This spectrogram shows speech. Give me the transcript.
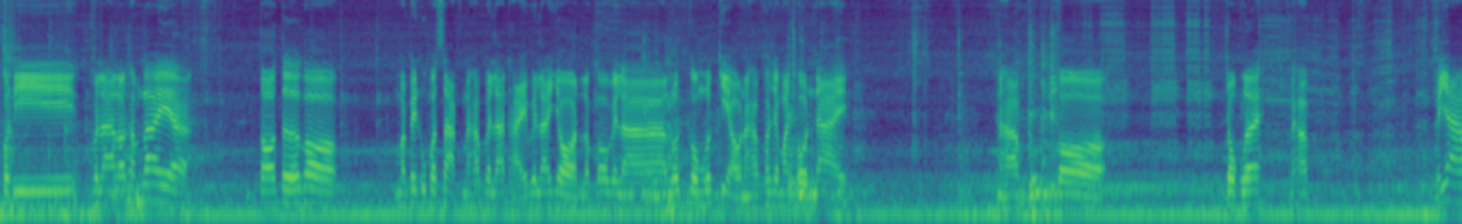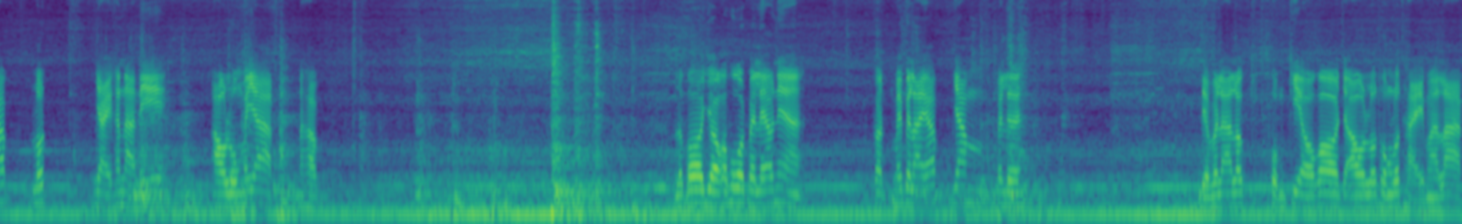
พอดีเวลาเราทำไร่อะตอเตอก็ มันเป็นอุปสรรคนะครับ เวลาไถเวลาหยอดแล้วก็เวลารถกงรถเกี่ยวนะครับเขาจะมาชนได้นะครับ ก็จกเลยนะครับ ไม่ยากครับรถใหญ่ขนาดนี้เอาลงไม่ยากนะครับ แล้วก็หยอดข้าวโพดไปแล้วเนี่ยก็ไม่เป็นไรครับย่ำไปเลย เดี๋ยวเวลาเราผมเกี่ยวก็จะเอารถทงรถไถมาลาก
